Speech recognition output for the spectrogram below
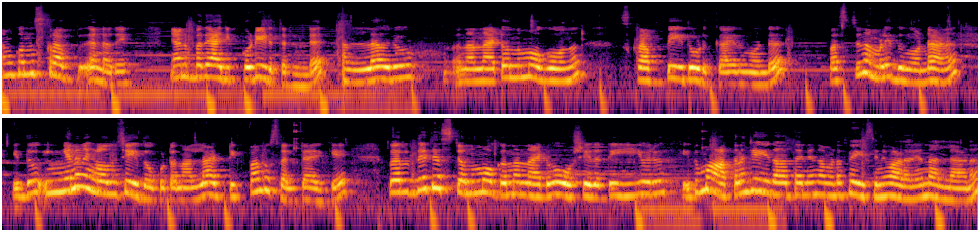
നമുക്കൊന്ന് സ്ക്രബ് വേണ്ട അതെ ഞാനിപ്പോൾ അതേ അരിപ്പൊടി എടുത്തിട്ടുണ്ട്. നല്ല ഒരു നന്നായിട്ടൊന്ന് മുഖമൊന്ന് സ്ക്രബ് ചെയ്ത് കൊടുക്കുക ഫസ്റ്റ് നമ്മൾ ഇതും കൊണ്ടാണ്. ഇത് ഇങ്ങനെ നിങ്ങളൊന്ന് ചെയ്ത് നോക്കൂ കേട്ടോ നല്ല അടിപ്പാൻ റിസൾട്ട് ആയിരിക്കും. വെറുതെ ജസ്റ്റ് ഒന്ന് മുഖം നന്നായിട്ട് വാഷ് ചെയ്തിട്ട് ഈ ഒരു ഇത് മാത്രം ചെയ്താൽ തന്നെ നമ്മുടെ ഫേസിന് വളരെ നല്ലതാണ്.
